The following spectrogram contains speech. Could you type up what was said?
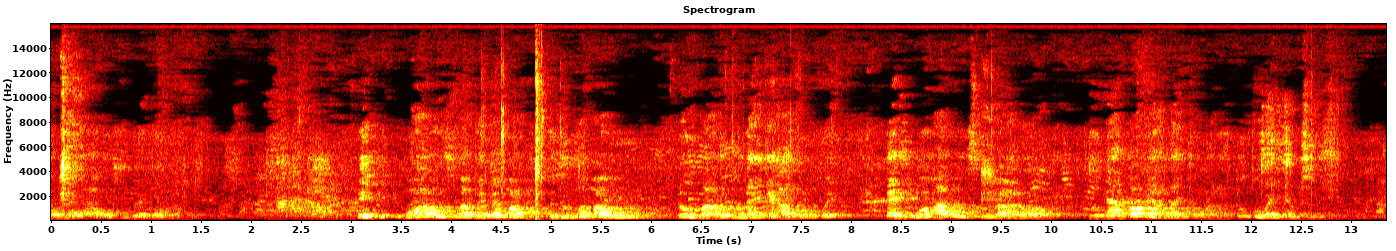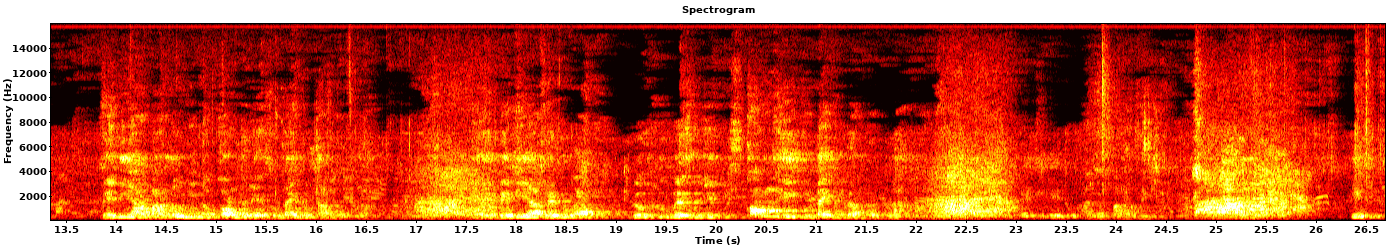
တော့မောဟအုပ်စုပဲတော့ဟင်မောဟအုပ်စုကဘယ်ဘက်မှာဘယ်သူမှမဟုတ်တို့ဘာလို့မနိုင်တဲ့ဟာလို့ပဲအဲ့ဒီမောဟအုပ်စုကတော့သူများကောင်းရလိုက်တော့တာသူ့ကိုယ်ပဲယံရှိတယ်။ဘယ်နေရာပါလို့ရင်တော့ကောင်းတယ်ဆိုလိုက်လို့ထားလို့လား။အဲဘယ်နေရာဘယ်လိုကလို့လူပဲဆိုရင်ကောင်းလေးကိုလိုက်လို့လားမဟုတ်လား။အဲ့ဒီလေတို့အားပါပြီ။ပါပါဗျာ။ဟင်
